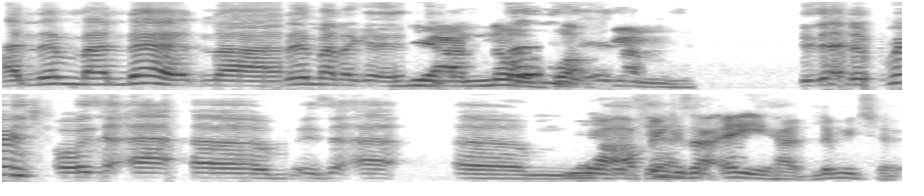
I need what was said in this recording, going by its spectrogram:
and then man there, nah, them man are getting. Yeah, I know, but um, is that the bridge or is it at um is it at um no, I think it's at Etihad. Let me check.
